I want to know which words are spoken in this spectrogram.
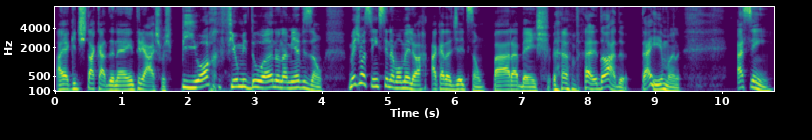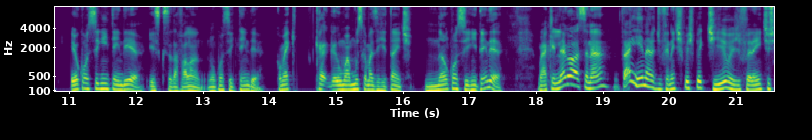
Aí aqui destacada, né? Entre aspas. Pior filme do ano, na minha visão. Mesmo assim, cinema melhor a cada dia edição. Parabéns. Eduardo, tá aí, mano. Assim, eu consigo entender isso que você tá falando? Não consigo entender. Como é que uma música mais irritante? Não consigo entender. Mas é aquele negócio, né? Tá aí, né? Diferentes perspectivas, diferentes.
